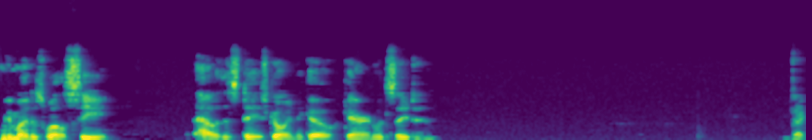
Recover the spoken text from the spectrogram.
We might as well see how this day is going to go, Garen would say to him. Okay.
